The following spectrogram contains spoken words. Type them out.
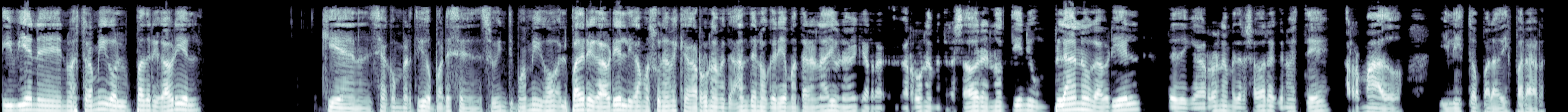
y viene nuestro amigo el padre Gabriel, quien se ha convertido, parece, en su íntimo amigo. El padre Gabriel, digamos, una vez que agarró una antes no quería matar a nadie, una vez que agarró una ametralladora, no tiene un plano, Gabriel, desde que agarró una ametralladora que no esté armado y listo para disparar.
